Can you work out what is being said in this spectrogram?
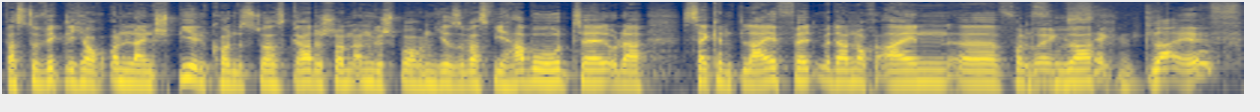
was du wirklich auch online spielen konntest. Du hast gerade schon angesprochen, hier sowas wie Habbo Hotel oder Second Life fällt mir da noch ein äh, von Übrigens, früher. Second Life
